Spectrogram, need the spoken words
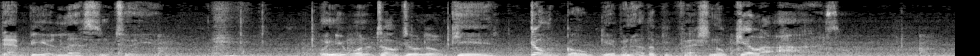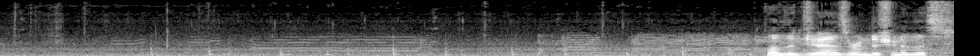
that be a lesson to you. When you want to talk to a little kid, don't go giving other professional killer eyes. Love the jazz rendition of this.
